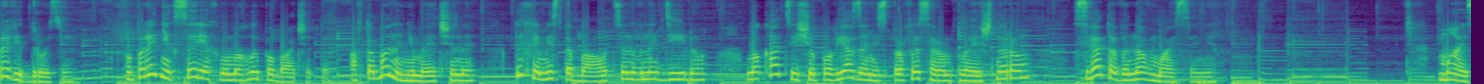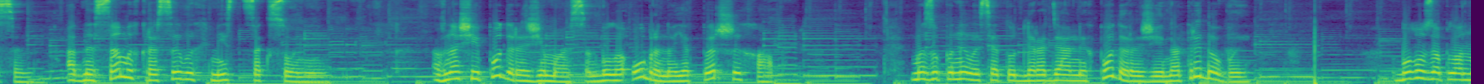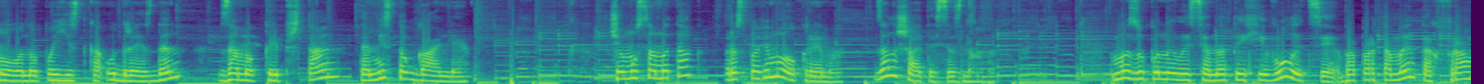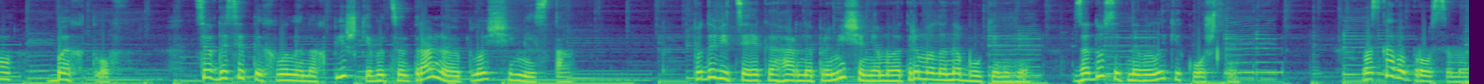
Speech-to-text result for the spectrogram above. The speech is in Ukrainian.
Привіт, друзі! В попередніх серіях ви могли побачити автобани Німеччини, тихе місто Бауцен в неділю, локації, що пов'язані з професором Плейшнером, свято вина в Майсені. Майсен одне з самих красивих міст Саксонії. В нашій подорожі Майсен було обрано як перший хаб. Ми зупинилися тут для радіальних подорожей на три доби. Було заплановано поїздка у Дрезден, замок Кріпштайн та місто Галлі. Чому саме так, розповімо окремо. Залишайтеся з нами. Ми зупинилися на тихій вулиці в апартаментах фрау Бехтлоф. Це в 10 хвилинах пішки від центральної площі міста. Подивіться, яке гарне приміщення ми отримали на букінгі за досить невеликі кошти. Ласкаво просимо.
